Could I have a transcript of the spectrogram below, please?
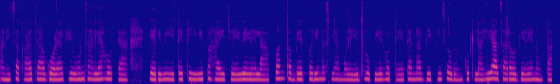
आणि सकाळच्या गोळ्या घेऊन झाल्या होत्या. एरवी ते टीव्ही पाहायचे वेळेला, पण तब्येत बरी नसल्यामुळे झोपले होते. त्यांना बीपी सोडून कुठलाही आजार वगैरे नव्हता.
